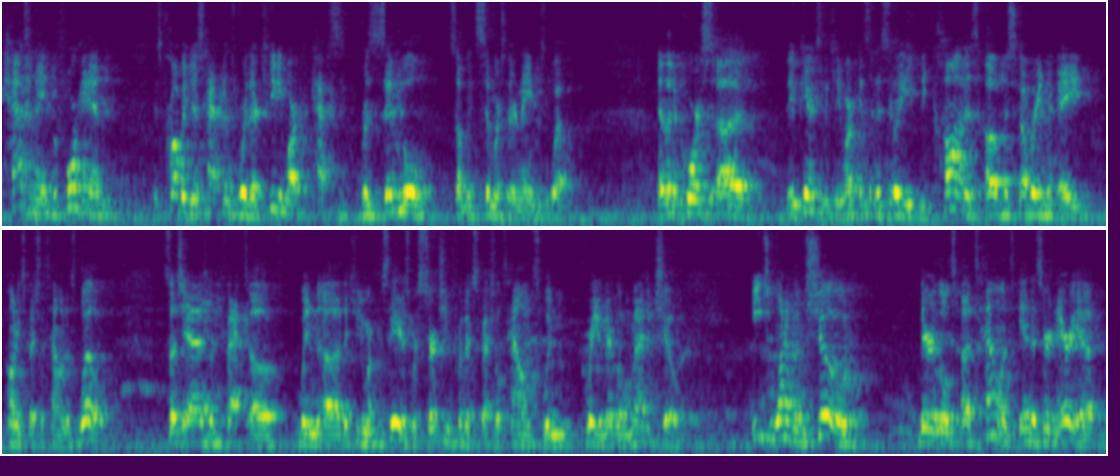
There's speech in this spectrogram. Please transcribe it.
has a name beforehand, it probably just happens where their cutie mark happens to resemble something similar to their name as well. And then, of course, uh, the appearance of the cutie mark isn't necessarily the cause of discovering a pony special talent as well, such as with the fact of when uh, the cutie mark crusaders were searching for their special talents when creating their little magic show. Each one of them showed their little uh, talent in a certain area,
